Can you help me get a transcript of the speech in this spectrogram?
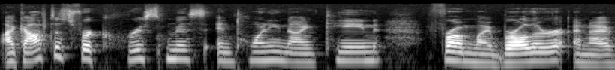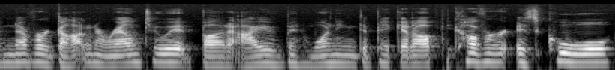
I got this for Christmas in 2019 from my brother and I've never gotten around to it, but I've been wanting to pick it up. The cover is cool.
